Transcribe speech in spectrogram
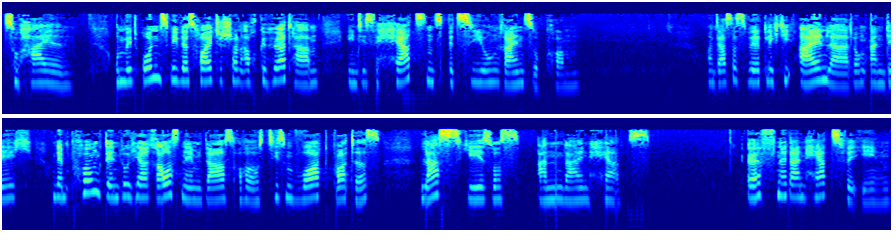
zu heilen, um mit uns, wie wir es heute schon auch gehört haben, in diese Herzensbeziehung reinzukommen. Und das ist wirklich die Einladung an dich. Und den Punkt, den du hier rausnehmen darfst, auch aus diesem Wort Gottes, lass Jesus an dein Herz. Öffne dein Herz für ihn.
